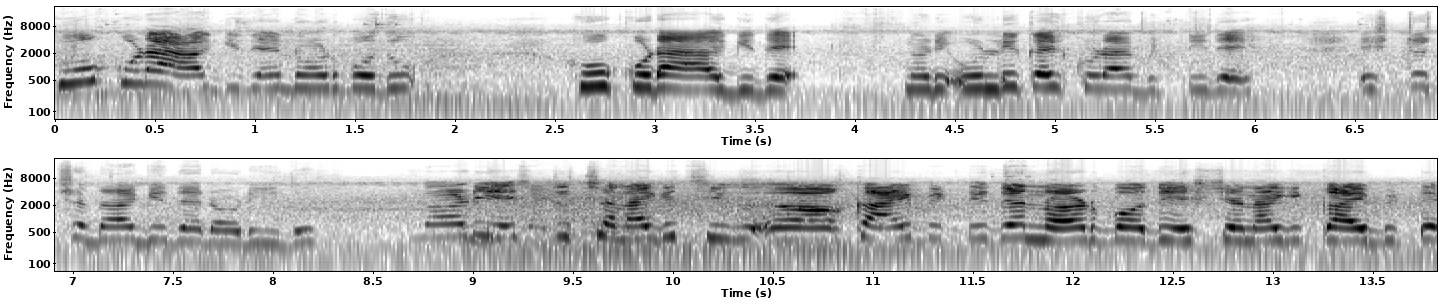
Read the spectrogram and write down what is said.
ಹೂ ಕೂಡ ಆಗಿದೆ, ನೋಡ್ಬೋದು. ಹೂ ಕೂಡ ಆಗಿದೆ. ನೋಡಿ, ಹುಳ್ಳಿಕಾಯಿ ಕೂಡ ಬಿಟ್ಟಿದೆ. ಎಷ್ಟು ಚೆನ್ನಾಗಿದೆ ನೋಡಿ ಇದು. ನೋಡಿ ಎಷ್ಟು ಚೆನ್ನಾಗಿ ಕಾಯಿ ಬಿಟ್ಟಿದೆ. ನೋಡ್ಬೋದು ಎಷ್ಟು ಚೆನ್ನಾಗಿ ಕಾಯಿ ಬಿಟ್ಟೆ.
